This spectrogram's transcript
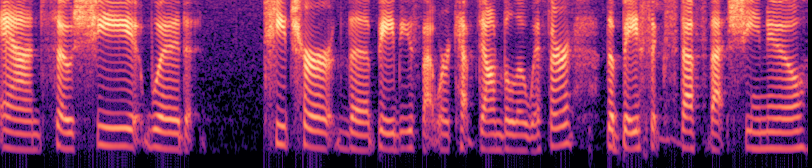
and so she would teach her the babies that were kept down below with her the basic stuff that she knew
